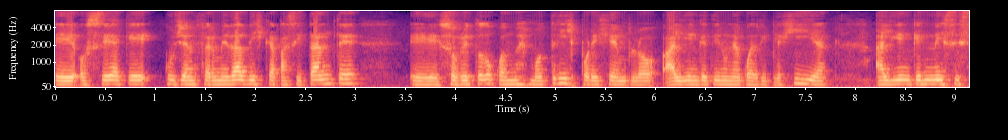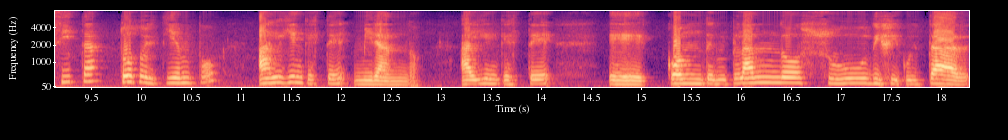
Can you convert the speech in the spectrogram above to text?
eh, o sea que cuya enfermedad discapacitante, eh, sobre todo cuando es motriz, por ejemplo, alguien que tiene una cuadriplejía, alguien que necesita todo el tiempo alguien que esté mirando, alguien que esté eh, contemplando su dificultad.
